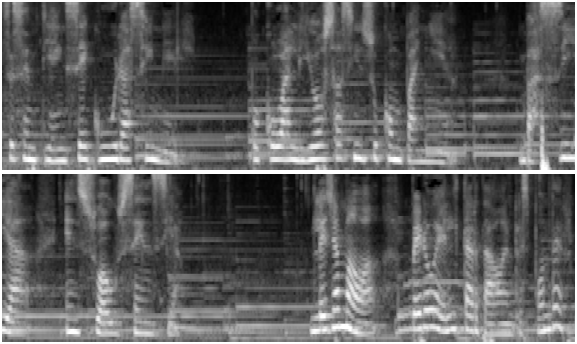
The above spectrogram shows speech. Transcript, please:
Se sentía insegura sin él, poco valiosa sin su compañía, vacía en su ausencia. Le llamaba, pero él tardaba en responder.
